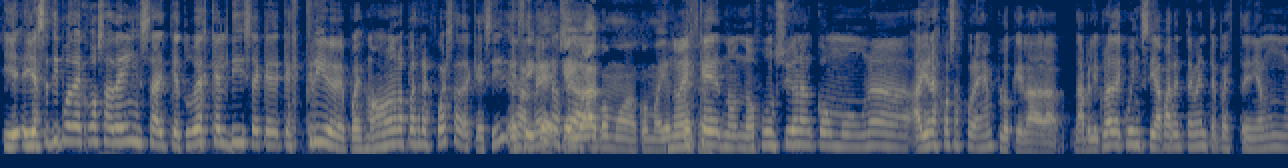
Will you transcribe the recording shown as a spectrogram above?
Y, y ese tipo de cosas de insight que tú ves que él dice que, que escribe, pues más o menos pues refuerza de que sí, que sí, realmente, que, o sea, iba como, como ellos no es que no, no funcionan como una hay unas cosas por ejemplo que la, la, la película de Queen sí aparentemente pues tenía un,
